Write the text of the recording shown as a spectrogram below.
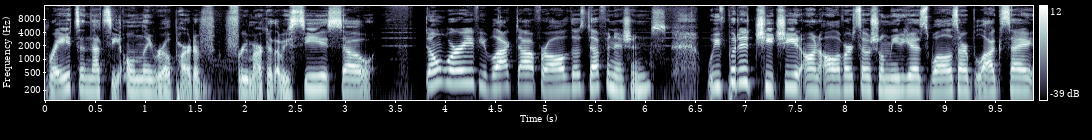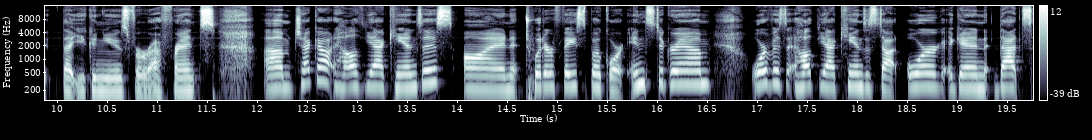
rates and that's the only real part of free market that we see. So don't worry if you blacked out for all of those definitions. We've put a cheat sheet on all of our social media as well as our blog site that you can use for reference. Um, check out Health Yeah Kansas on Twitter, Facebook, or Instagram, or visit healthyeahkansas.org. Again, that's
